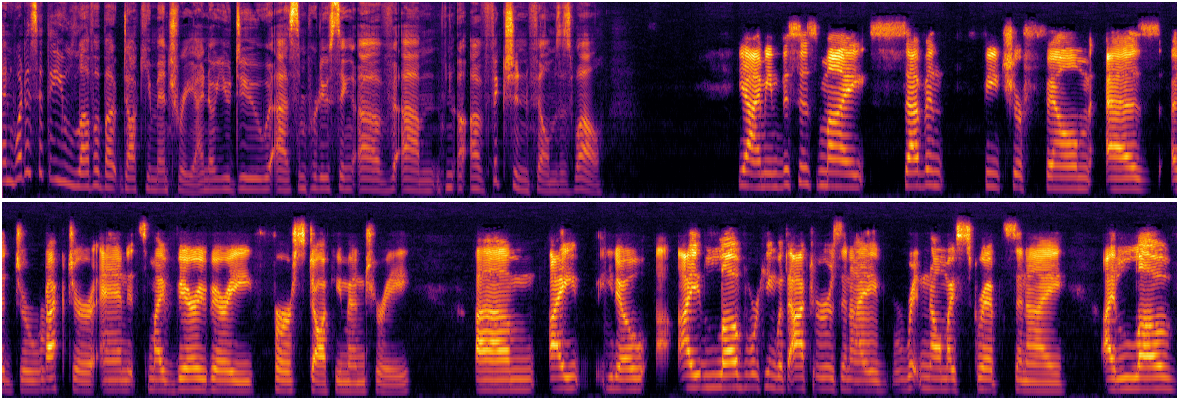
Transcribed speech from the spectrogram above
and what is it that you love about documentary? I know you do uh, some producing of um, of fiction films as well. Yeah i mean this is my seventh feature film as a director, and it's my very, very first documentary. Um, I, you know, I love working with actors, and I've written all my scripts, and I, I love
